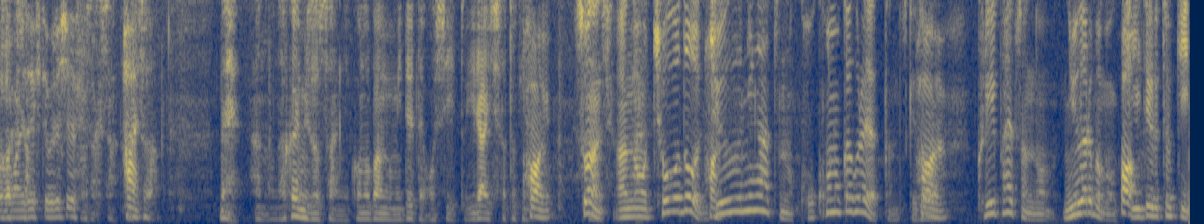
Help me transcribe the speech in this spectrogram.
お会いできて嬉しいです尾崎さん、はいね、あの中溝さんにこの番組出てほしいと依頼した時に、はい。そうなんです。あの、ちょうど12月の9日ぐらいだったんですけど、はい。クリーパイプさんのニューアルバムを聴いてる時に、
